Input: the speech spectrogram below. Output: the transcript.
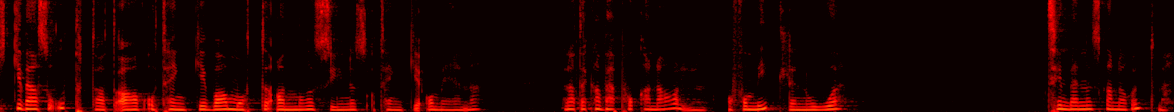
ikke være så opptatt av å tenke hva måtte andre synes å tenke og mene, men at jeg kan være på kanalen og formidle noe til menneskene rundt meg.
